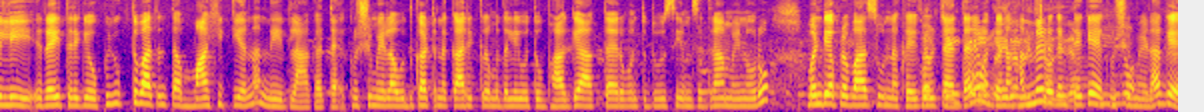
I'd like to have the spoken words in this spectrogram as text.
ಇಲ್ಲಿ ರೈತರಿಗೆ ಉಪಯುಕ್ತವಾದಂಥ ಮಾಹಿತಿಯನ್ನು ನೀಡಲಾಗತ್ತೆ. ಕೃಷಿ ಮೇಳ ಉದ್ಘಾಟನಾ ಕಾರ್ಯಕ್ರಮದಲ್ಲಿ ಇವತ್ತು ಭಾಗ್ಯ ಆಗ್ತಾ ಇರುವಂಥದ್ದು ಸಿ ಎಂ ಸಿದ್ದರಾಮಯ್ಯನವರು. ಮಂಡ್ಯ ಪ್ರವಾಸವನ್ನು ಕೈಗೊಳ್ತಾ ಇದ್ದಾರೆ. ಮಧ್ಯಾಹ್ನ ಹನ್ನೆರಡು ಗಂಟೆಗೆ ಕೃಷಿ ಮೇಳಗೆ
